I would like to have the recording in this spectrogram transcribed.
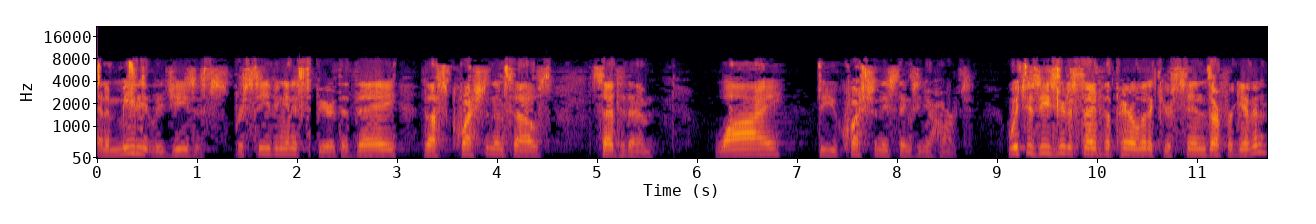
And immediately Jesus, perceiving in his spirit that they thus questioned themselves, said to them, Why do you question these things in your heart? Which is easier to say to the paralytic, Your sins are forgiven?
